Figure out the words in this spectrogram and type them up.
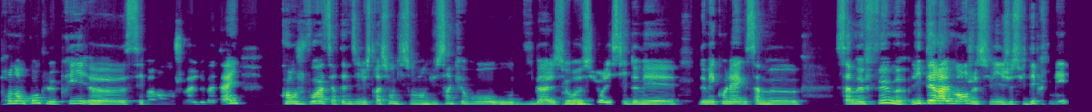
prendre en compte le prix, euh, c'est vraiment mon cheval de bataille. Quand je vois certaines illustrations qui sont vendues 5 euros ou 10 balles sur, mmh sur les sites de mes, de mes collègues, ça me, ça me fume. Littéralement, je suis, je suis déprimée.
